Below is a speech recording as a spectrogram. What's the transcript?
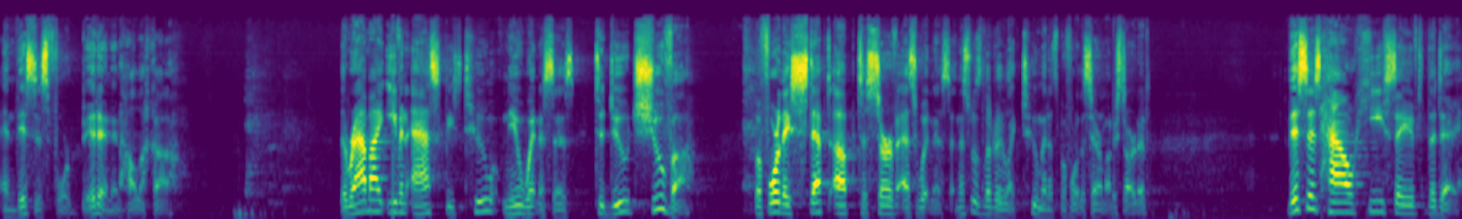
and this is forbidden in halakha. The rabbi even asked these two new witnesses to do tshuva before they stepped up to serve as witness. And this was literally like two minutes before the ceremony started. This is how he saved the day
